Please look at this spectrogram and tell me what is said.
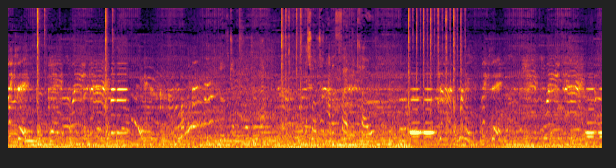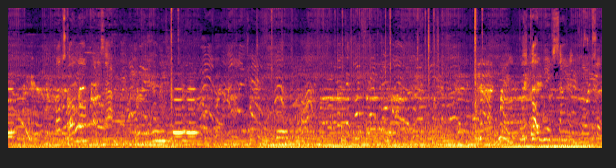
fix it? This one doesn't have a 30 code. Bob's got a mark on his app. Got a weird sounding motor.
